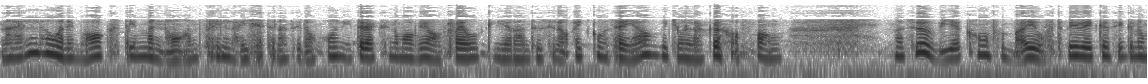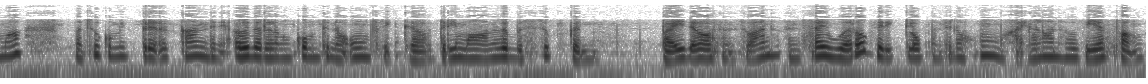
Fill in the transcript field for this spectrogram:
en hallo en hy maak stemme na en sy luister en sy dink, "O, nie trek sy nou maar weer haar vuil klere aan toe sy nou uitkom sê, "Ja, ek het jou lekker gevang." Maar so 'n week gaan verby of twee weke seker nog maar, maar so kom die predikant en die ouderling kom toe na Afrika, 3 maande besoek en bydraes en so aan en sy hoor ook weer die klop en sy dink, "Om, hy wil nou weer vang."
